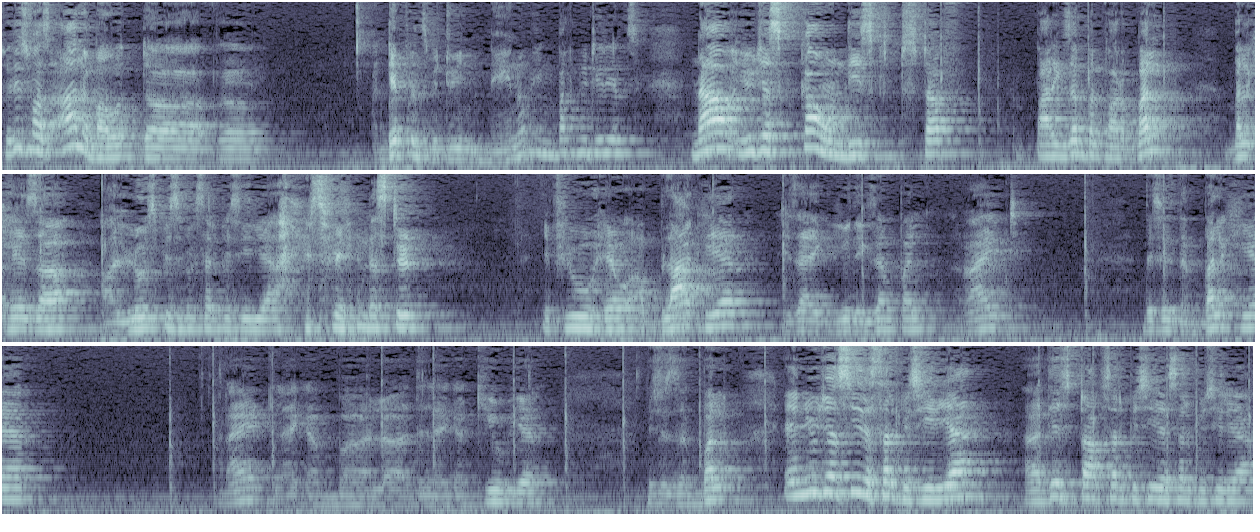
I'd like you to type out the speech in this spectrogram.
so this was all about the uh, difference between nano and bulk materials. Now you just count these stuff. For example for bulk bulk has a, a low specific surface area. It's very understood. If you have a block here as I give the example right this is the bulk here right? Like a like a cube here. This is the bulk. And you just see the surface area. Uh, this top surface area surface area.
